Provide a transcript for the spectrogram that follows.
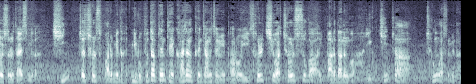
철수를 다 했습니다. 진짜 철수 빠릅니다. 이 루프탑 텐트의 가장 큰 장점이 바로 이 설치와 철수가 빠르다는 거. 이거 진짜 최고 같습니다.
